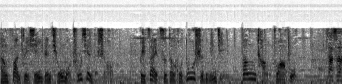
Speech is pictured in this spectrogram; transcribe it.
当犯罪嫌疑人裘某出现的时候，被在此等候多时的民警当场抓获。下车。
